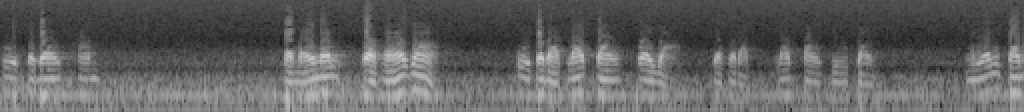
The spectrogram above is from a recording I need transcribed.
ผู้แสดงธรรมสมัยนั้นก็หาว่าผู้สดับรับฟังก็อยากจะสดับรับฟังจริงจังเหมือนกัน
